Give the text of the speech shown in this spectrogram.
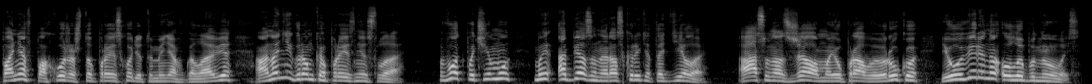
Поняв, похоже, что происходит у меня в голове, она негромко произнесла вот почему мы обязаны раскрыть это дело». Асуна сжала мою правую руку и уверенно улыбнулась,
